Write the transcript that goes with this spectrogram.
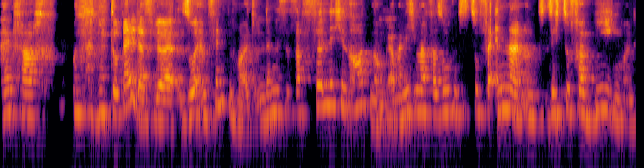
einfach unser Naturell, dass wir so empfinden heute. Und dann ist es auch völlig in Ordnung. Aber nicht immer versuchen, es zu verändern und sich zu verbiegen. Und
